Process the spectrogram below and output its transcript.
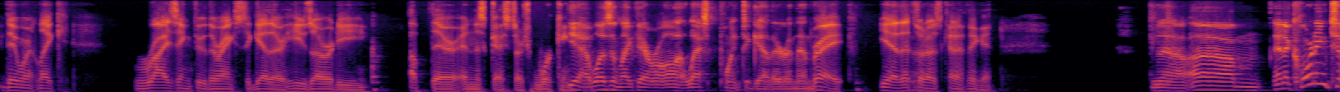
they weren't like rising through the ranks together. He's already up there and this guy starts working. Yeah, it wasn't like they were all at West Point together and then Right. Yeah, that's what I was kind of thinking. No. Um, and according to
